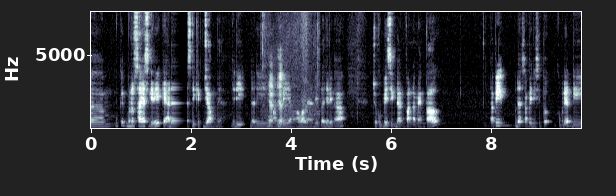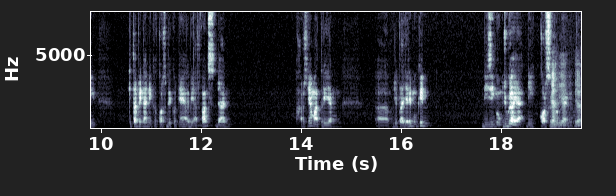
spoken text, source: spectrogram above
em, mungkin menurut saya sendiri kayak ada sedikit jump ya. Jadi dari Ya, materi yang awalnya dipelajarin A cukup basic dan fundamental. Tapi udah sampai di situ. Kemudian di kita pindah nih ke course berikutnya yang lebih advance dan harusnya materi yang em, dipelajari mungkin disinggung juga ya di course ya, sebelumnya ya, gitu. ya,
